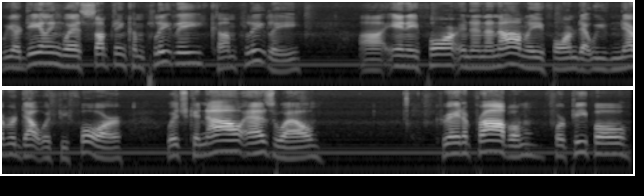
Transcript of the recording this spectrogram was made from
we are dealing with something completely, completely uh, in a form, in an anomaly form that we've never dealt with before, which can now as well create a problem for people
